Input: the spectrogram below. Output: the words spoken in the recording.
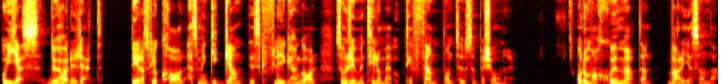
Och yes, du hörde rätt. Deras lokal är som en gigantisk flyghangar som rymmer till och med upp till 15 000 personer. Och de har sju möten varje söndag.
